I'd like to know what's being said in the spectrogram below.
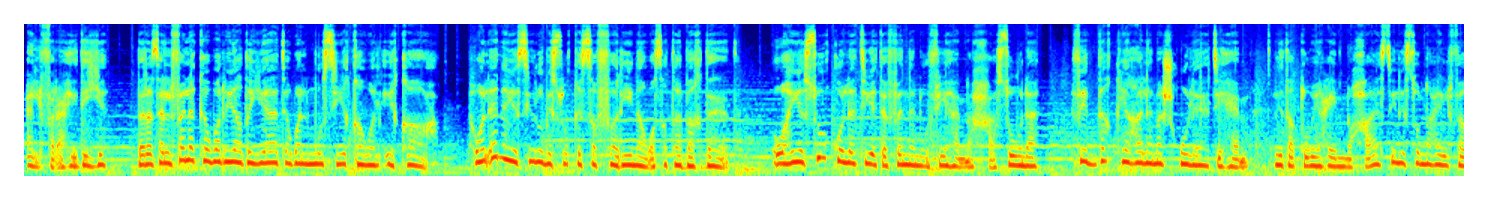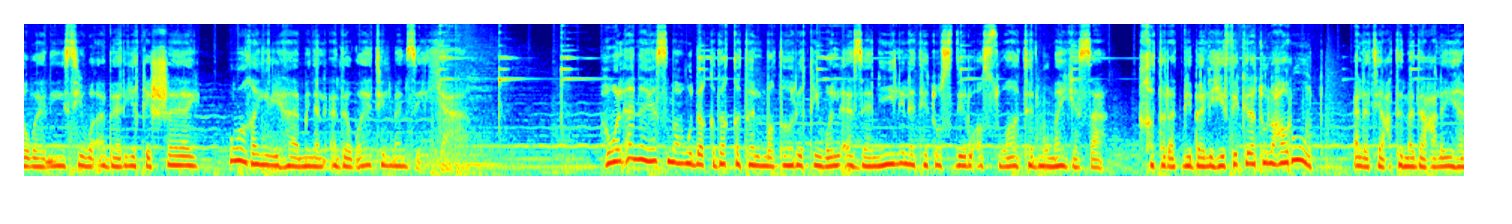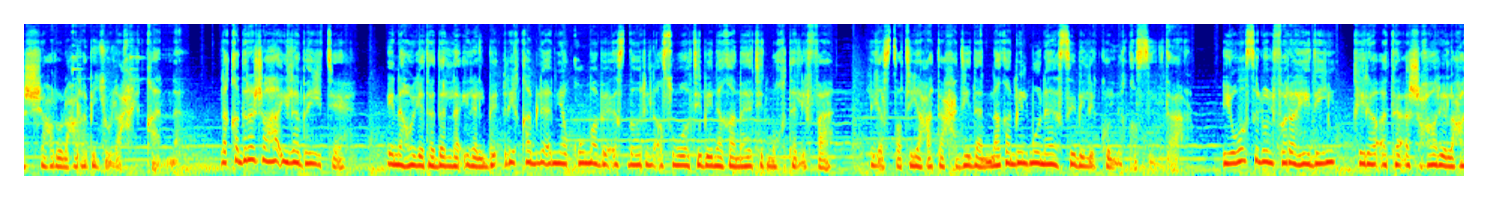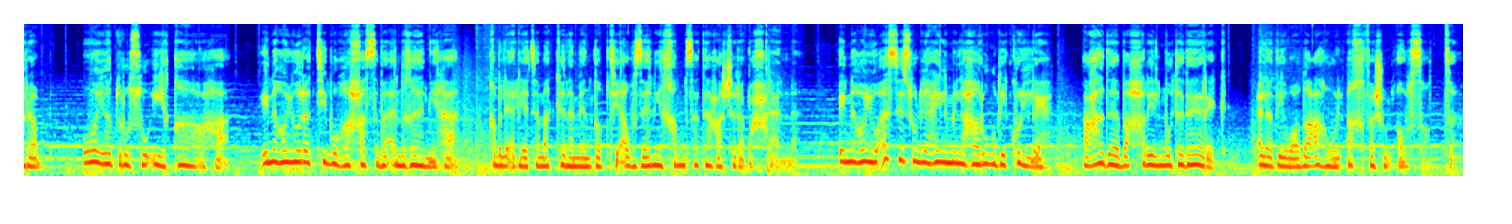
الفراهيدي درس الفلك والرياضيات والموسيقى والإيقاع هو الان يسير بسوق الصفارين وسط بغداد. وهي السوق التي يتفنن فيها النحاسون في الدق على مشغولاتهم لتطويع النحاس لصنع الفوانيس وأباريق الشاي وغيرها من الأدوات المنزلية. هو الآن يسمع دقدقة المطارق والأزانيل التي تصدر أصوات مميزة خطرت بباله فكرة العروض التي اعتمد عليها الشعر العربي لاحقا. لقد رجع إلى بيته إنه يتدلى إلى البئر قبل أن يقوم بإصدار الأصوات بنغمات مختلفة. ليستطيع تحديد النغم المناسب لكل قصيدة. يواصل الفراهيدي قراءة أشعار العرب ويدرس إيقاعها. إنه يرتبها حسب أنغامها قبل أن يتمكن من ضبط أوزان خمسة عشر بحرا. إنه يؤسس لعلم العروض كله عدا بحر المتدارك الذي وضعه الأخفش الأوسط.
